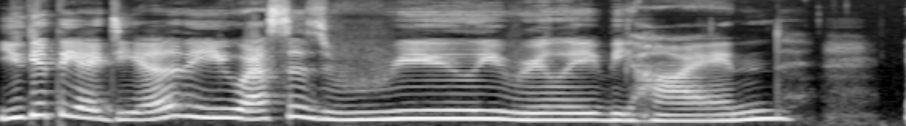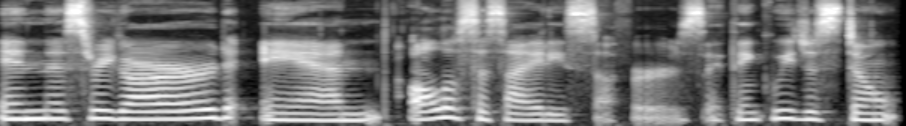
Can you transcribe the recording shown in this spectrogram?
you get the idea. The US is really, really behind in this regard, and all of society suffers. I think we just don't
